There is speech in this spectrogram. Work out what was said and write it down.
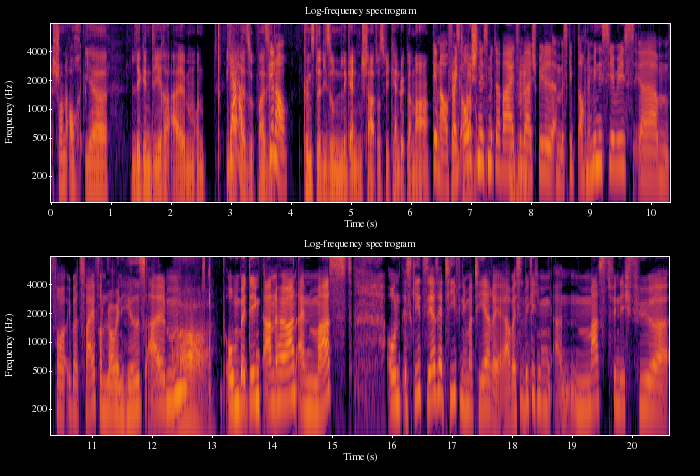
schon auch eher legendäre Alben und ja, Ja, also quasi genau. Künstler, die so einen Legendenstatus wie Kendrick Lamar. Genau, Frank. Ocean ist mit dabei zum Mhm. Beispiel. Ähm, Es gibt auch eine Miniseries ähm, vor über zwei von Lauryn Hills Alben. Ah. Unbedingt anhören, ein Must. Und es geht sehr, sehr tief in die Materie. Aber es ist wirklich ein, ein Must, finde ich, für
